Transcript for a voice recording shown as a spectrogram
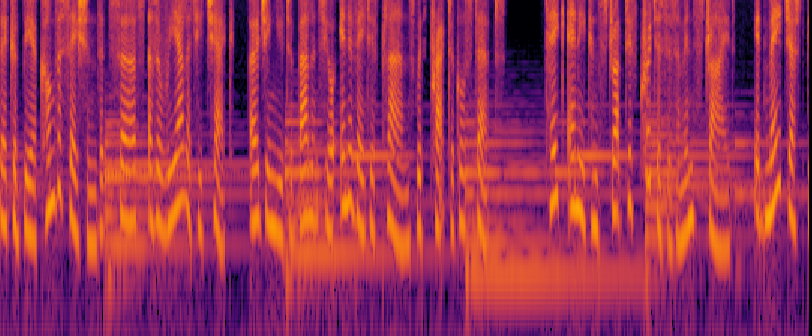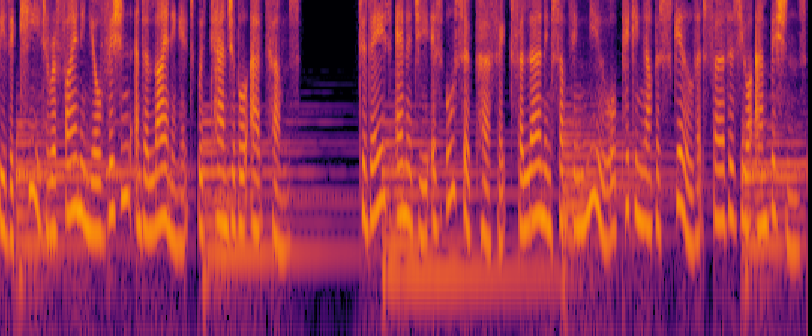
There could be a conversation that serves as a reality check, urging you to balance your innovative plans with practical steps. Take any constructive criticism in stride, it may just be the key to refining your vision and aligning it with tangible outcomes. Today's energy is also perfect for learning something new or picking up a skill that furthers your ambitions.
